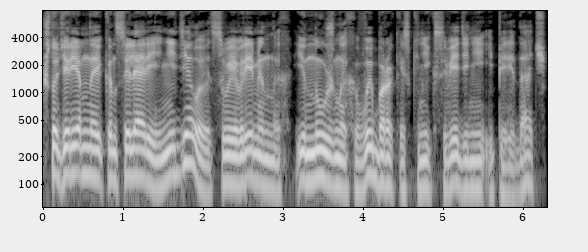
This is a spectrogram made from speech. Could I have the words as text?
что тюремные канцелярии не делают своевременных и нужных выборок из книг сведений и передач,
